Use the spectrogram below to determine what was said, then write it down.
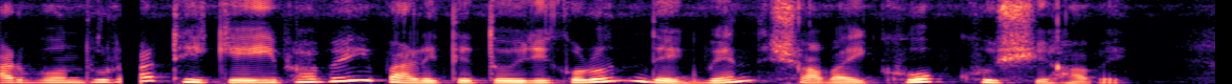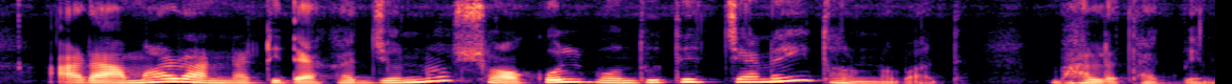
আর বন্ধুরা, ঠিক এইভাবেই বাড়িতে তৈরি করুন, দেখবেন সবাই খুব খুশি হবে। আর আমার রান্নাটি দেখার জন্য সকল বন্ধুদের জানাই ধন্যবাদ। ভালো থাকবেন।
